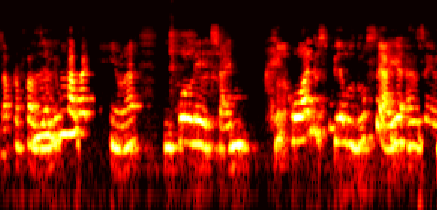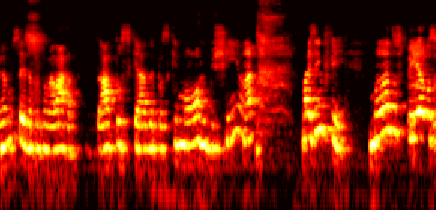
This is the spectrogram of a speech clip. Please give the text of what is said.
Dá pra fazer uhum. ali um uhum. casaquinho, né? Um colete. Aí recolhe os pelos do céu. Aí, assim, eu já não sei se a pessoa vai lá dar a tosqueada depois que morre o bichinho, né? Mas enfim, manda os pelos,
